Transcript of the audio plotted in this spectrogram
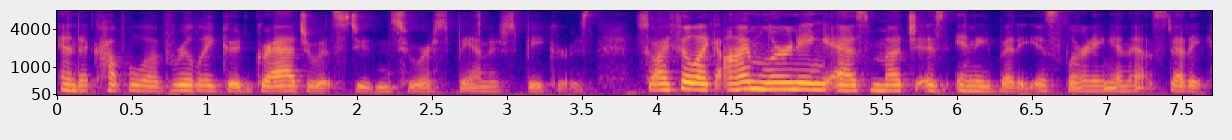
and a couple of really good graduate students who are Spanish speakers. So I feel like I'm learning as much as anybody is learning in that study.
